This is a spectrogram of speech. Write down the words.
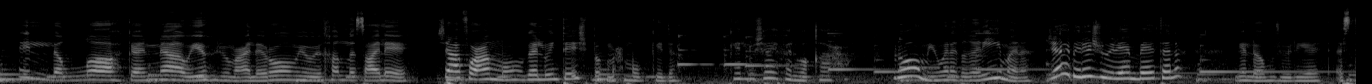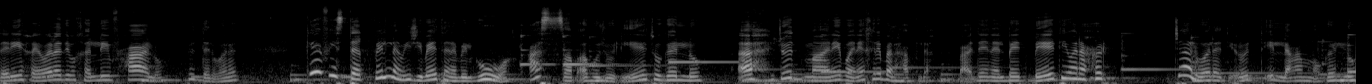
إلا الله كان ناوي يهجم على رومي ويخلص عليه. شافوا عمه قال له أنت إيش بك محموق كده؟ قال له شايف الوقاحة؟ رومي ولد غريمنا. جاي برجله لين بيتنا. قال له أبو جولييت أستريح يا ولدي وخليه في حاله. رد الولد كيف يستغفلنا ويجي بيتنا بالقوة؟ عصب أبو جولييت وقال له اهجد ما نبغى نخرب الحفلة. بعدين البيت بيتي وأنا حر. جاء الولد يرد إلا عمه قال له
